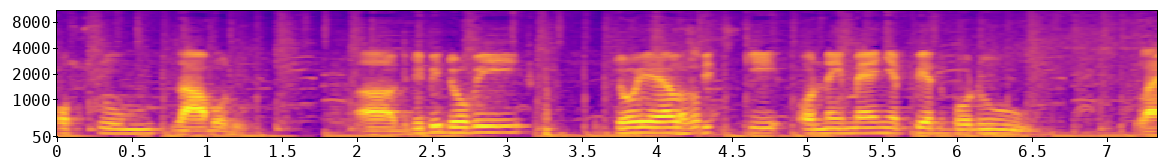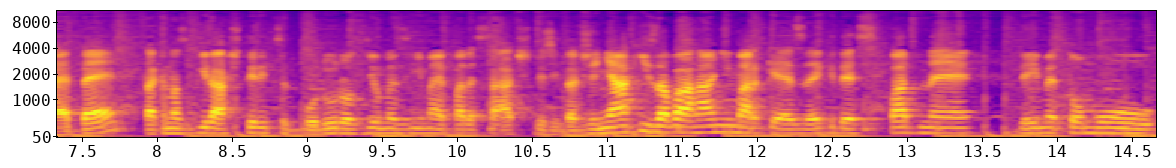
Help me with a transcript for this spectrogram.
8 závodů. Kdyby Dovi dojel vždycky o nejméně 5 bodů lépe, tak nazbírá 40 bodů, rozdíl mezi nimi je 54. Takže nějaký zaváhání Markéze, kde spadne, dejme tomu,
